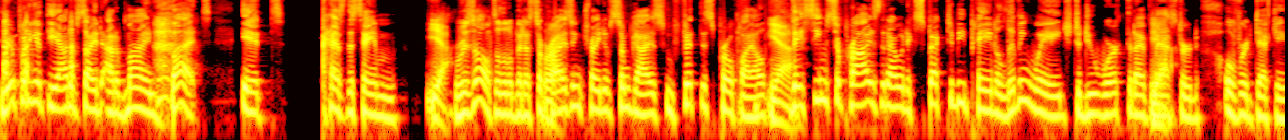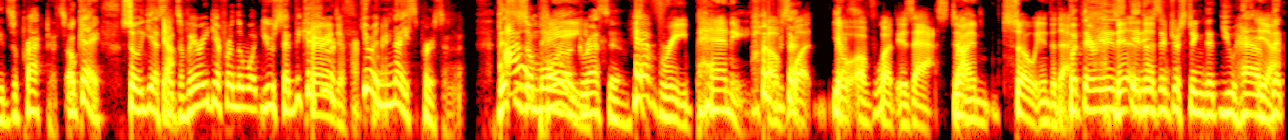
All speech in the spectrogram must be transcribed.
You're putting it the out of sight, out of mind, but it has the same Yeah, result a little bit a surprising trait of some guys who fit this profile Yeah. they seem surprised that i would expect to be paid a living wage to do work that i've Yeah. mastered over decades of practice okay so yes Yeah. that's very different than what you said because Very you're, you're a me. nice person this is I'll a more aggressive every penny of 100%. what Yes. of what is asked. Right. I'm so into that. but there is The- it is the- interesting that you have Yeah. that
